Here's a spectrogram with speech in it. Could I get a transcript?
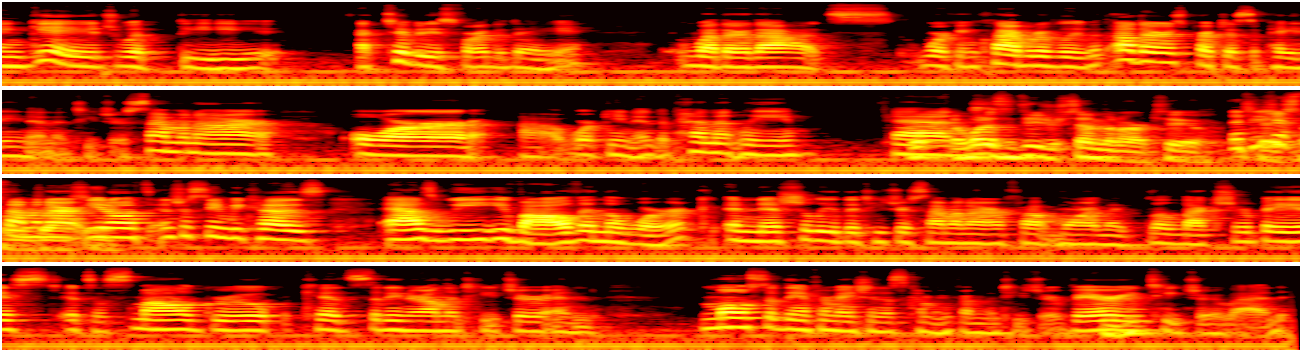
engage with the activities for the day, whether that's working collaboratively with others, participating in a teacher seminar, or uh, working independently. And, what is the teacher seminar too? The teacher seminar, you know, it's interesting because as we evolve in the work, initially the teacher seminar felt more like the lecture based. It's a small group, kids sitting around the teacher, and most of the information is coming from the teacher, very mm-hmm. teacher led.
